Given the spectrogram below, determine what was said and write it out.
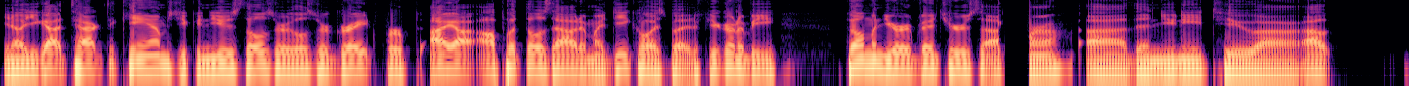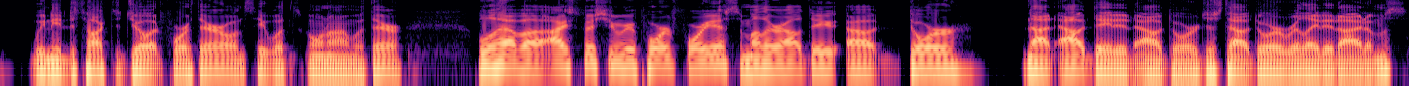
You know, you got Tacticams. You can use those, or those are great for. I uh, I'll put those out in my decoys. But if you're going to be filming your adventures on camera, uh, then you need to uh, out. We need to talk to Joe at Fourth Arrow and see what's going on with there. We'll have a ice fishing report for you. Some other outda- outdoor not outdated outdoor, just outdoor related items.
